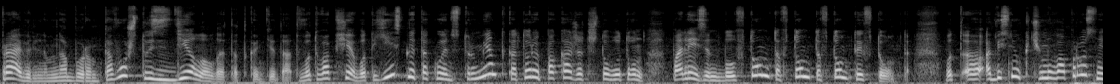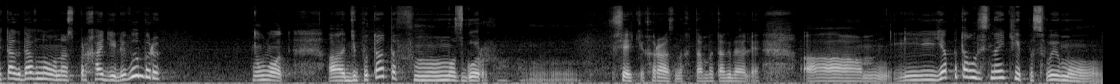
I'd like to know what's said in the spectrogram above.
правильным набором того, что сделал этот кандидат. Вот вообще, вот есть ли такой инструмент, который покажет, что вот он полезен был в том-то, в том-то, в том-то и в том-то. Вот э, объясню, к чему вопрос. Не так давно у нас проходили выборы. Вот. А депутатов Мосгор всяких разных там и так далее. И я пыталась найти по своему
